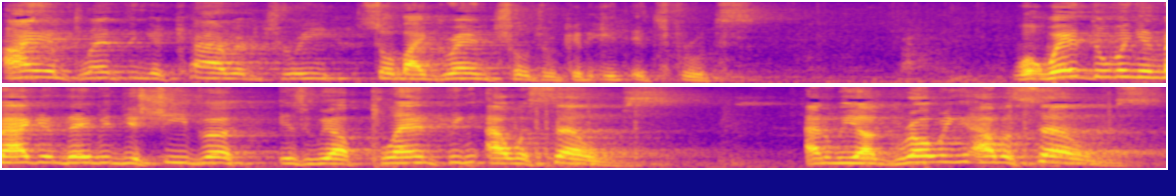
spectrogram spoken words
I am planting a carob tree so my grandchildren can eat its fruits. What we're doing in Magen David Yeshiva is we are planting ourselves and we are growing ourselves,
